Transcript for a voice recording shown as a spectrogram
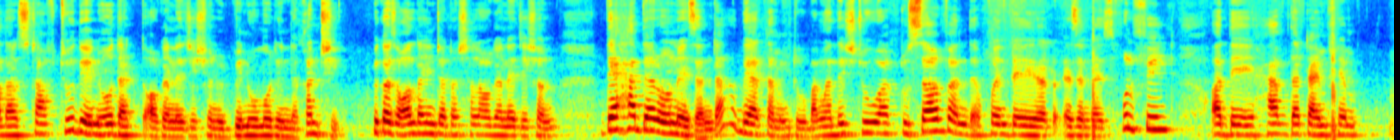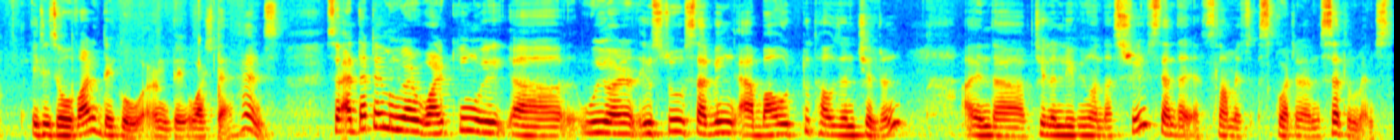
other staff too. They know that the organization would be no more in the country because all the international organization they have their own agenda. They are coming to Bangladesh to work to serve, and when their agenda is fulfilled or they have the time frame, it is over. They go and they wash their hands. So at that time we were working. We uh, we were used to serving about two thousand children, in the children living on the streets and the slum squatter and settlements.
